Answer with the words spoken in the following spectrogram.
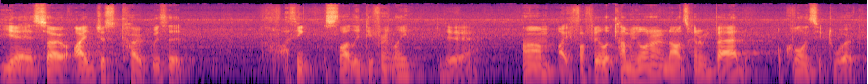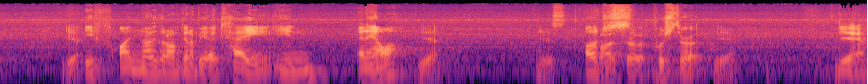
yeah, so I just cope with it, I think, slightly differently. Yeah. Um, if I feel it coming on and I know it's going to be bad, I'll call in sick to work. Yeah. If I know that I'm going to be okay in an hour, Yeah. You just I'll just through push through it. Yeah. Yeah.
